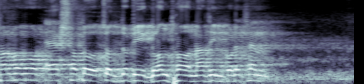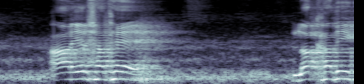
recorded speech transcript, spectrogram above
সর্বমোট একশত চোদ্দোটি গ্রন্থ নাজিল করেছেন। আর এর সাথে লক্ষাধিক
